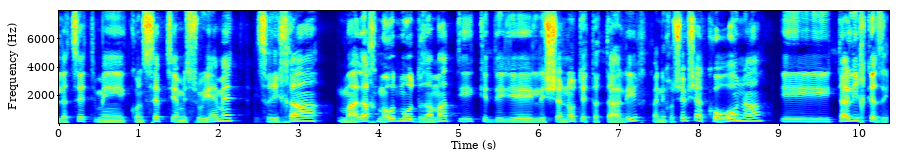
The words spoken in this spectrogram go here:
לצאת מקונספציה מסוימת, צריכה מהלך מאוד מאוד דרמטי כדי לשנות את התהליך, ואני חושב שהקורונה היא תהליך כזה,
